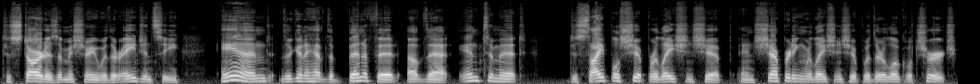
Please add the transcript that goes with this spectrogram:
to start as a missionary with their agency, and they're going to have the benefit of that intimate discipleship relationship and shepherding relationship with their local church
